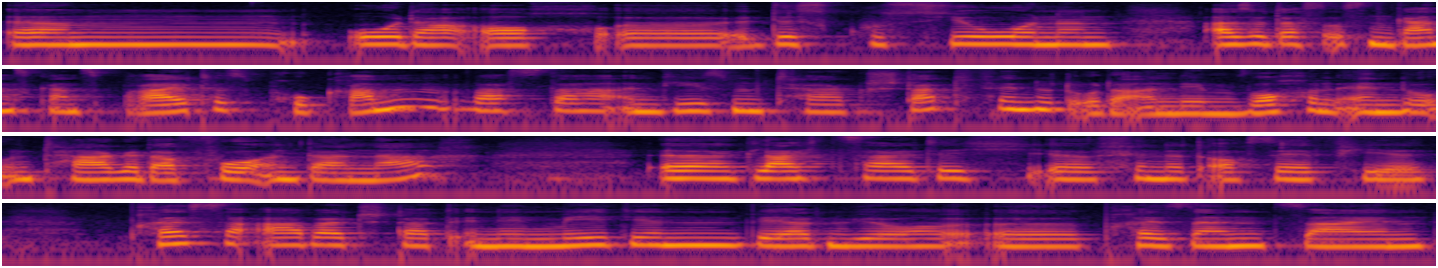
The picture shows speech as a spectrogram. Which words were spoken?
ähm, oder auch äh, Diskussionen. Also das ist ein ganz, ganz breites Programm, was da an diesem Tag stattfindet oder an dem Wochenende und Tage davor und danach. Äh, gleichzeitig äh, findet auch sehr viel Pressearbeit statt. In den Medien werden wir äh, präsent sein.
